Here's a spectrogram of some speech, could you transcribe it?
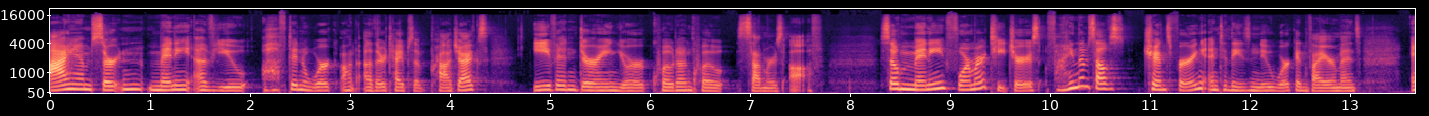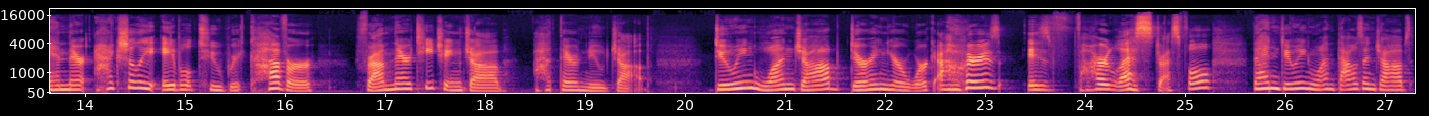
I am certain many of you often work on other types of projects, even during your quote unquote summers off. So many former teachers find themselves transferring into these new work environments and they're actually able to recover from their teaching job at their new job. Doing one job during your work hours is far less stressful than doing 1,000 jobs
